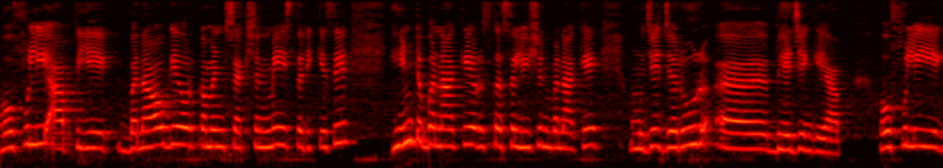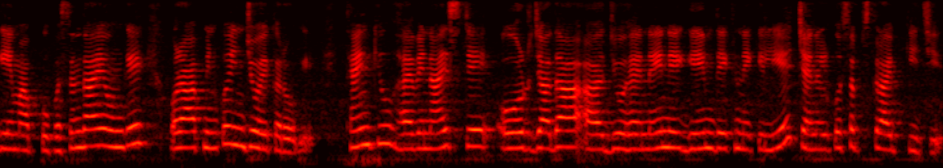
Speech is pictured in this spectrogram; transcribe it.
होपफुली आप ये बनाओगे और कमेंट सेक्शन में इस तरीके से हिंट बना के और उसका सोल्यूशन बना के मुझे ज़रूर भेजेंगे आप। होपफुली ये गेम आपको पसंद आए होंगे और आप इनको इंजॉय करोगे। Thank you have a nice day और ज़्यादा जो है नए नए गेम देखने के लिए चैनल को सब्सक्राइब कीजिए।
